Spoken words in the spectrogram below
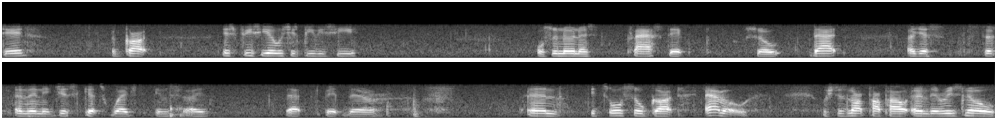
did, I got this piece here, which is PVC, also known as plastic. So that I just stuck, and then it just gets wedged inside that bit there. And it's also got ammo, which does not pop out, and there is no,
